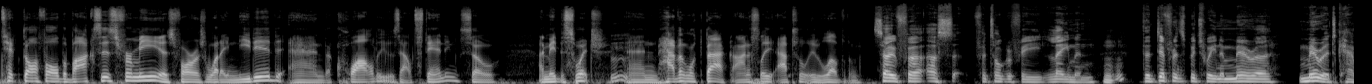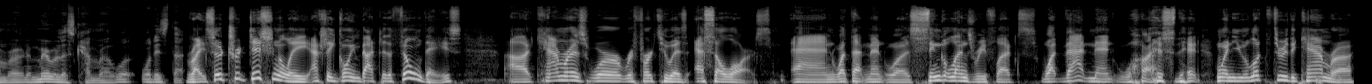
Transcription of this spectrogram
ticked off all the boxes for me as far as what I needed, and the quality was outstanding. So I made the switch and haven't looked back. Honestly, absolutely love them. So for us photography laymen, Mhm. the difference between a mirror mirrored camera and a mirrorless camera, what, what is that? Right. So traditionally, actually going back to the film days, uh, cameras were referred to as SLRs. And what that meant was single lens reflex. What that meant was that when you looked through the camera,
